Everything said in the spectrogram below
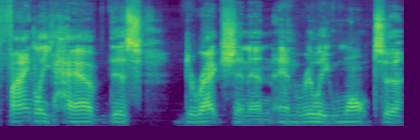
finally have this direction and, and really want to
